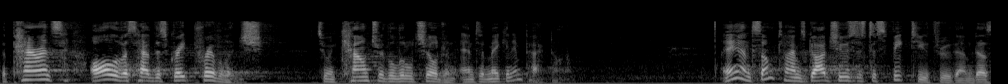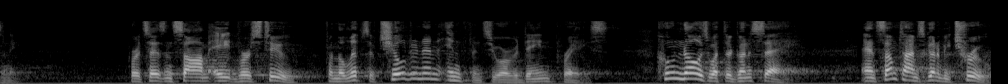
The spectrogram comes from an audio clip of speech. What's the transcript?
The parents, all of us have this great privilege to encounter the little children and to make an impact on them. And sometimes God chooses to speak to you through them, doesn't He? For it says in Psalm 8, verse 2, From the lips of children and infants you are ordained praise. Who knows what they're going to say? And sometimes it's going to be true.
